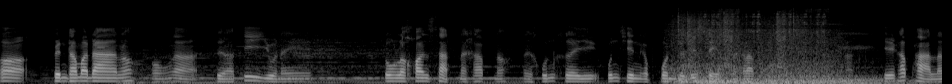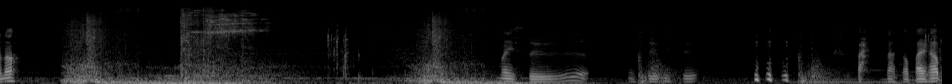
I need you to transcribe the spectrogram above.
ก็เป็นธรรมดาเนาะของอ่าเสือที่อยู่ในโรงละครสัตว์นะครับเนาะเคยคุ้นเคยคุ้นชินกับคนเป็นพิเศษนะครับอะโอเคครับผ่านแล้วเนาะไม่ซื้อ ไม่ซื้อ ไม่ซื้อ ไปด่านต่อไปครับ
